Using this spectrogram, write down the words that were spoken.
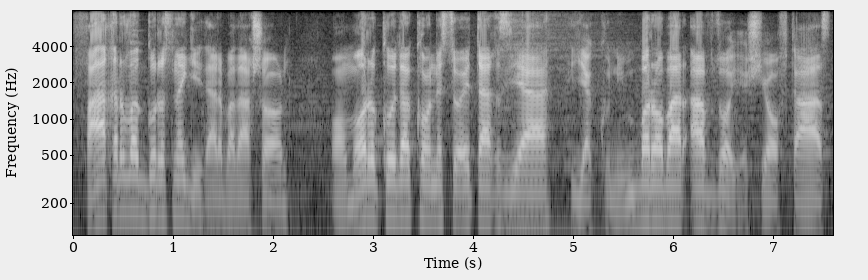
فقر و گرسنگی در بدخشان. آمار کودکان سوء تغذیه یک برابر افزایش یافته است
